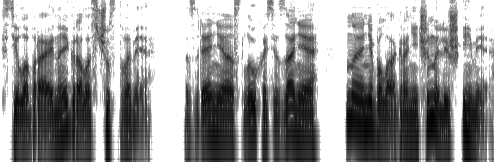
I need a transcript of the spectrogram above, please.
Сила Брайана играла с чувствами. Зрение, слух, осязание, но я не была ограничена лишь ими.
